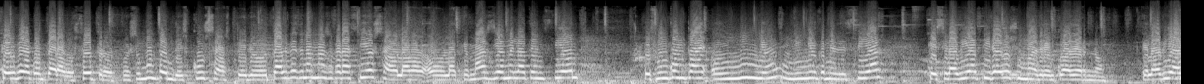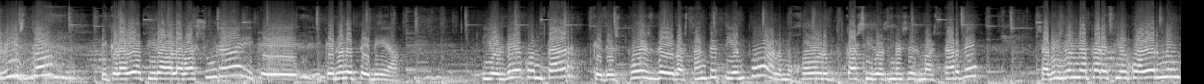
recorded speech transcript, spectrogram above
¿Qué os voy a contar a vosotros? Pues un montón de excusas, pero tal vez la más graciosa o la, o la que más llame la atención, pues un, un niño, un niño que me decía que se le había tirado su madre el cuaderno, que lo había visto y que lo había tirado a la basura y que, y que no le tenía. Y os voy a contar que después de bastante tiempo, a lo mejor casi dos meses más tarde, ¿sabéis dónde apareció el cuaderno?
